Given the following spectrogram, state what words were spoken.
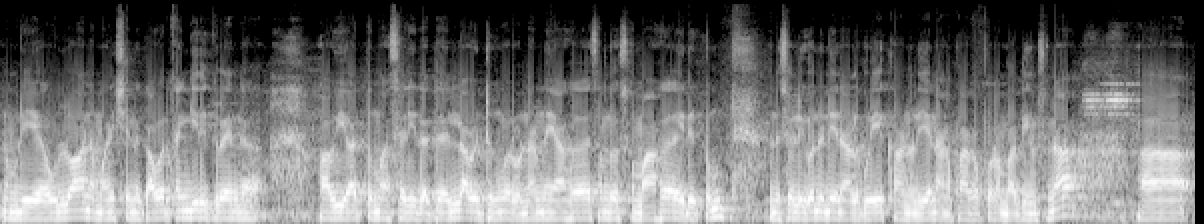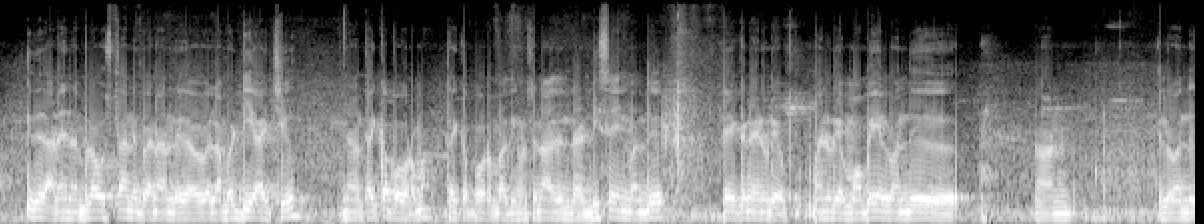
நம்முடைய உள்ளான மனுஷனுக்கு அவர் தங்கியிருக்கிற இந்த ஆவி ஆத்மா சரீரத்தில் எல்லாவற்றுக்கும் ஒரு நன்மையாக சந்தோஷமாக இருக்கும் என்று சொல்லிக்கொண்டு இன்றைய நாளுக்குரிய காணொலியை நாங்கள் பார்க்க போகிறோம் பார்த்தீங்கன்னு சொன்னால் இதுதானே இந்த ப்ளவுஸ் தான் இப்போ நான் எல்லாம் வட்டி ஆச்சு. நான் தைக்க போகிறோமா தைக்க போகிறோம் பார்த்தீங்கன்னு சொன்னால் அது இந்த டிசைன் வந்து ஏற்கனவே என்னுடைய என்னுடைய மொபைல் வந்து நான் இதில் வந்து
